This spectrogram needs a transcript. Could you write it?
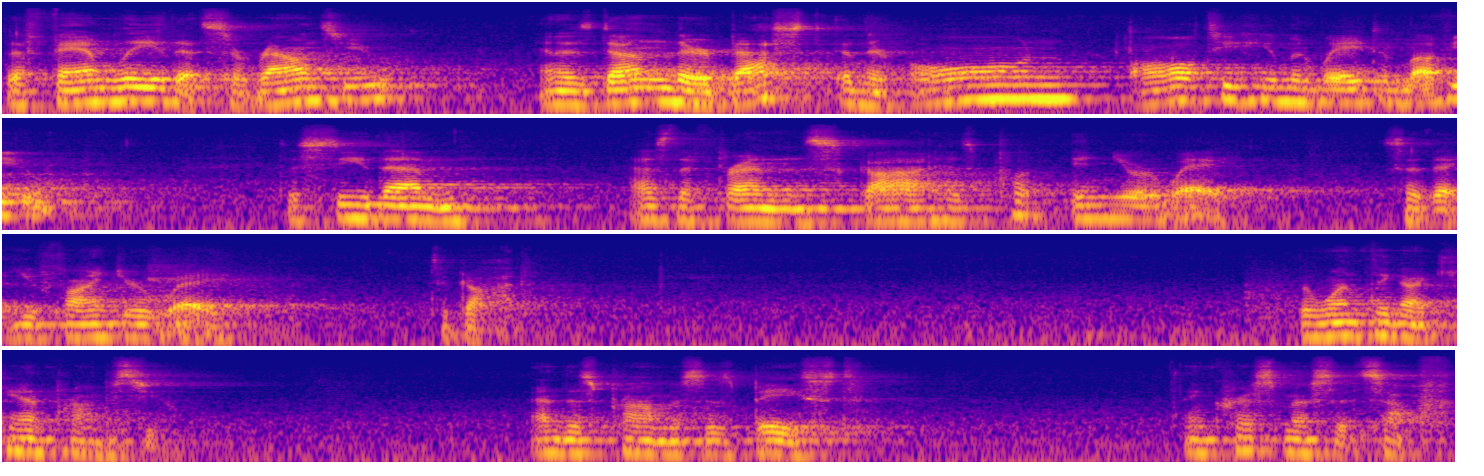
the family that surrounds you and has done their best in their own all too human way to love you, to see them as the friends God has put in your way so that you find your way to God. The one thing I can promise you, and this promise is based in Christmas itself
